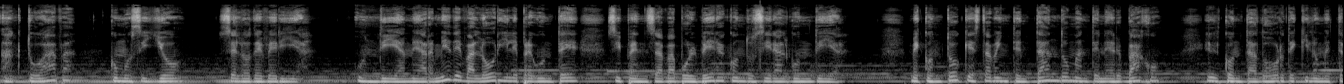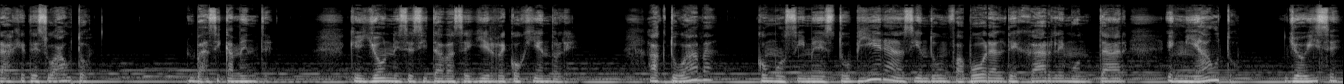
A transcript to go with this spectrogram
Actuaba como si yo se lo debería. Un día me armé de valor y le pregunté si pensaba volver a conducir algún día. Me contó que estaba intentando mantener bajo el contador de kilometraje de su auto. Básicamente, que yo necesitaba seguir recogiéndole. Actuaba como si me estuviera haciendo un favor al dejarle montar en mi auto. Yo hice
